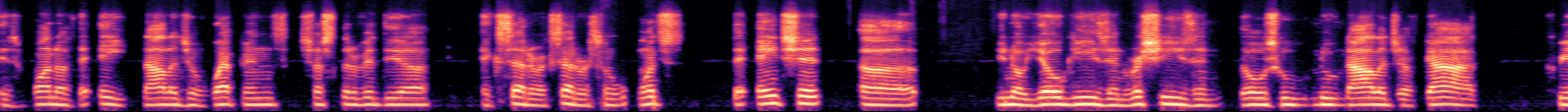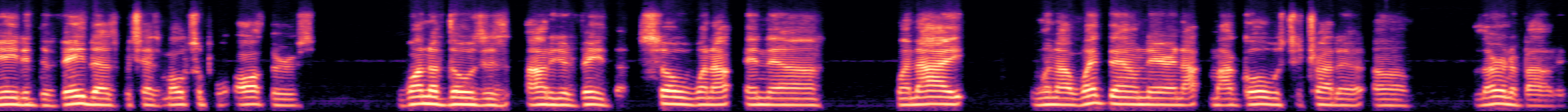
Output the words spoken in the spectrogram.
is one of the eight. Knowledge of weapons, Shastra Vidya, et cetera, et cetera. So once the ancient uh, you know, yogis and rishis and those who knew knowledge of God created the Vedas, which has multiple authors. One of those is Ayurveda. So when I and uh, when I when I went down there and I, my goal was to try to um, learn about it.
